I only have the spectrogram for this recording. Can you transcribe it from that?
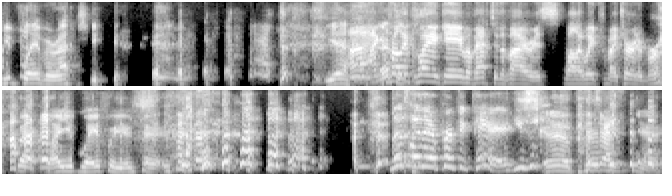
you play barrage. yeah, I, I can probably a- play a game of After the Virus while I wait for my turn in Barrage. right, while you wait for your turn. That's why they're a perfect pair. He's They're a perfect pair.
